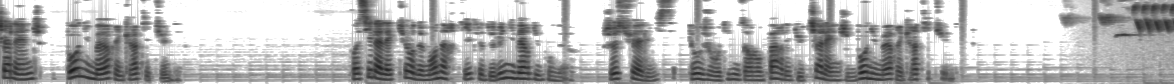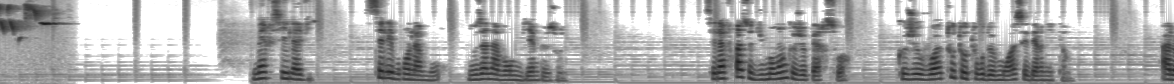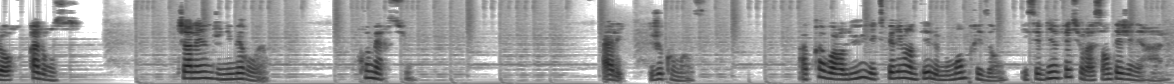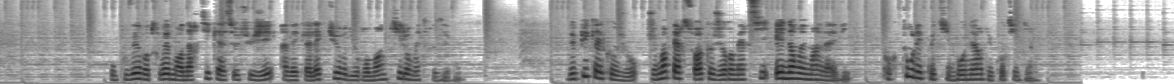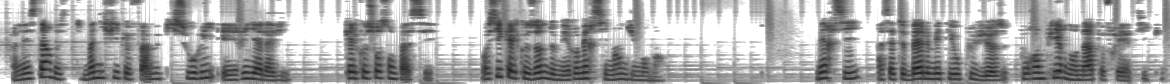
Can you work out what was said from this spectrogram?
Challenge, bonne humeur et gratitude. Voici la lecture de mon article de l'univers du bonheur. Je suis Alice et aujourd'hui nous allons parler du challenge bonne humeur et gratitude. Merci la vie. Célébrons l'amour, nous en avons bien besoin. C'est la phrase du moment que je perçois, que je vois tout autour de moi ces derniers temps. Alors, allons-y. Challenge numéro 1. Remercions. Allez, je commence. Après avoir lu et expérimenté le moment présent et ses bienfaits sur la santé générale, vous pouvez retrouver mon article à ce sujet avec la lecture du roman Kilomètre zéro. Depuis quelques jours, je m'aperçois que je remercie énormément la vie pour tous les petits bonheurs du quotidien. À l'instar de cette magnifique femme qui sourit et rit à la vie, quel que soit son passé, voici quelques-uns de mes remerciements du moment. Merci à cette belle météo pluvieuse pour remplir nos nappes phréatiques.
